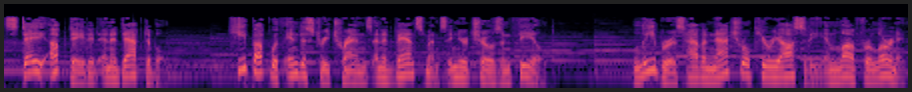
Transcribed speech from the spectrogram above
Stay updated and adaptable. Keep up with industry trends and advancements in your chosen field. Libras have a natural curiosity and love for learning,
